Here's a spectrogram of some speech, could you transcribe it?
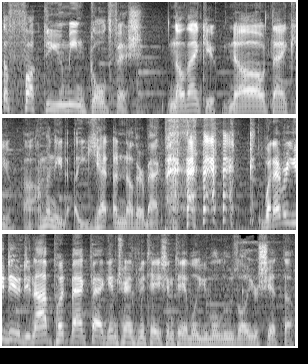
the fuck do you mean goldfish? No, thank you. No, thank you. Uh, I'm gonna need a, yet another backpack. Whatever you do, do not put backpack in transmutation table. You will lose all your shit though.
